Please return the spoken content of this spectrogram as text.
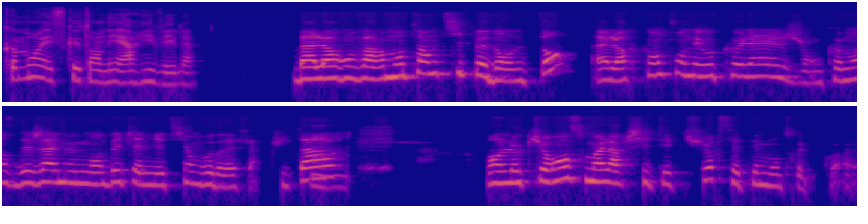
Comment est-ce que tu en es arrivé là? Bah alors, on va remonter un petit peu dans le temps. Alors, quand on est au collège, on commence déjà à nous demander quel métier on voudrait faire plus tard. En l'occurrence, moi, l'architecture, c'était mon truc. Quoi.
